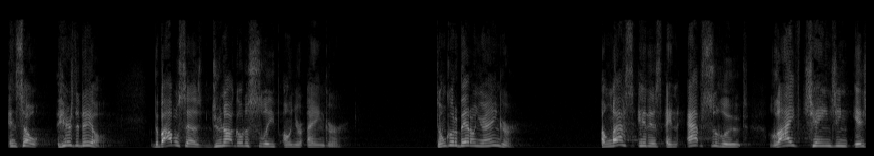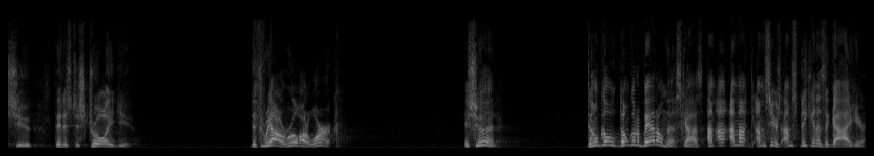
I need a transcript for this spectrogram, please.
and so, here's the deal the Bible says, do not go to sleep on your anger. Don't go to bed on your anger. Unless it is an absolute life changing issue that has destroyed you. The three hour rule ought to work. It should. Don't go, don't go to bed on this, guys. I'm, I'm, not, I'm serious. I'm speaking as a guy here.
